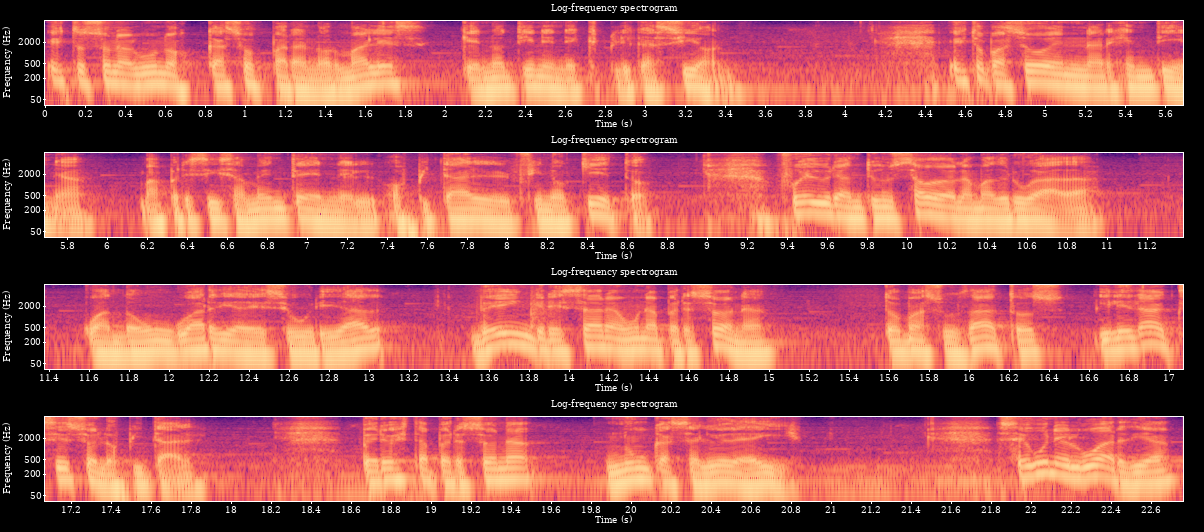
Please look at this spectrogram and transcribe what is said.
Estos son algunos casos paranormales que no tienen explicación. Esto pasó en Argentina, más precisamente en el Hospital Finoquieto. Fue durante un sábado a la madrugada cuando un guardia de seguridad ve ingresar a una persona, toma sus datos y le da acceso al hospital. Pero esta persona nunca salió de ahí. Según el guardia,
